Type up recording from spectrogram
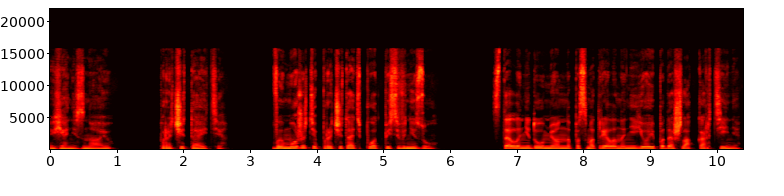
«Я не знаю. Прочитайте. Вы можете прочитать подпись внизу?» Стелла недоуменно посмотрела на нее и подошла к картине.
